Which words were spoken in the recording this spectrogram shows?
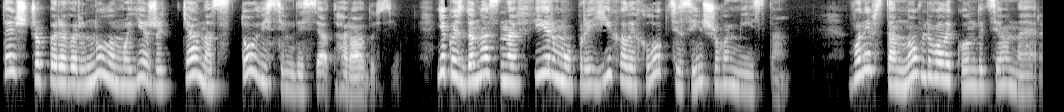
те, що перевернуло моє життя на 180 градусів. Якось до нас на фірму приїхали хлопці з іншого міста. Вони встановлювали кондиціонери.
